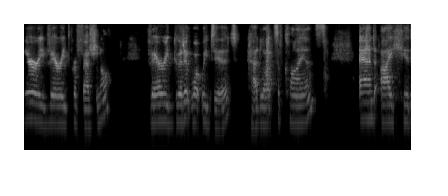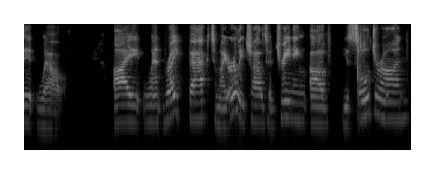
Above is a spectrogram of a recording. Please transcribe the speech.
very, very professional very good at what we did, had lots of clients, and I hit it well. I went right back to my early childhood training of you soldier on,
